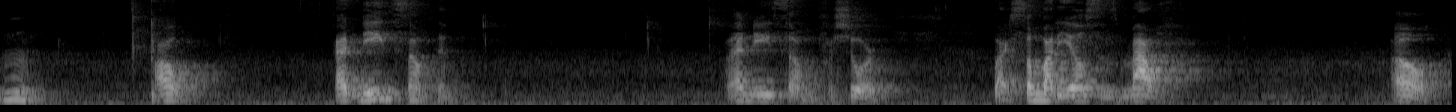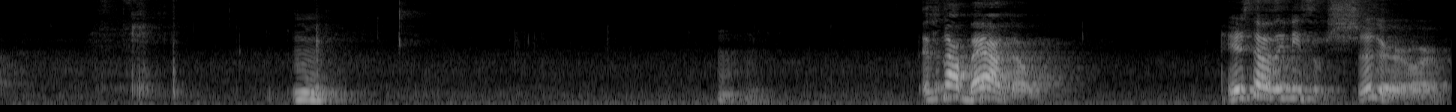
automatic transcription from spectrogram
Mmm. Oh, I need something. I need something for sure. Like somebody else's mouth. Oh, Mm. Mm -mm. It's not bad though. It just says they need some sugar or,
